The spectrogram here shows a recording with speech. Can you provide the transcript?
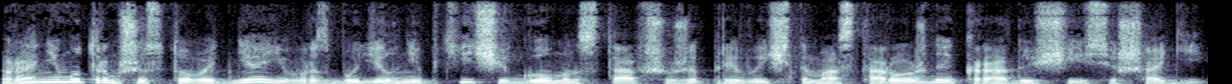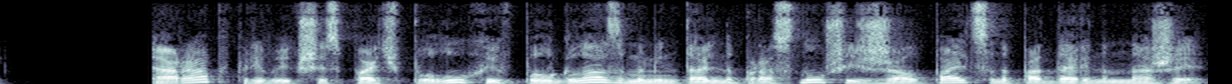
Ранним утром шестого дня его разбудил не птичий гомон, ставший уже привычным, а осторожные крадущиеся шаги. Араб, привыкший спать в полухо и в полглаза, моментально проснувшись, сжал пальцы на подаренном ноже,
